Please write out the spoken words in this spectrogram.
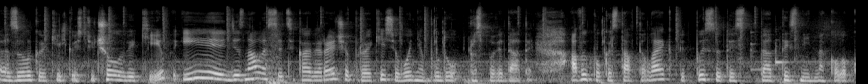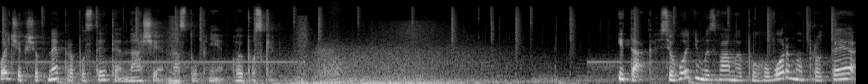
е, з великою кількістю чоловіків, і дізналася цікаві речі, про які сьогодні буду розповідати. А ви поки ставте лайк, підписуйтесь та тисніть на колокольчик, щоб не пропустити наші наступні випуски. І так, сьогодні ми з вами поговоримо про те,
